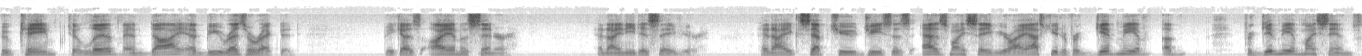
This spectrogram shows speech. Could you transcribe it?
who came to live and die and be resurrected because I am a sinner and I need a Savior and I accept you, Jesus, as my Savior. I ask you to forgive me of, of forgive me of my sins,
